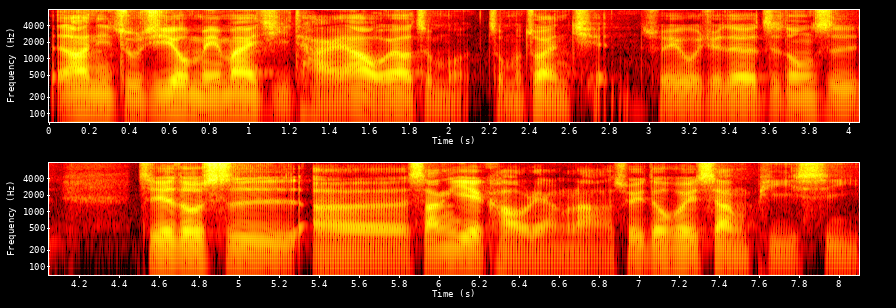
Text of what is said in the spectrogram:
啊，你主机又没卖几台啊，我要怎么怎么赚钱？所以我觉得这都是这些都是呃商业考量啦，所以都会上 PC。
